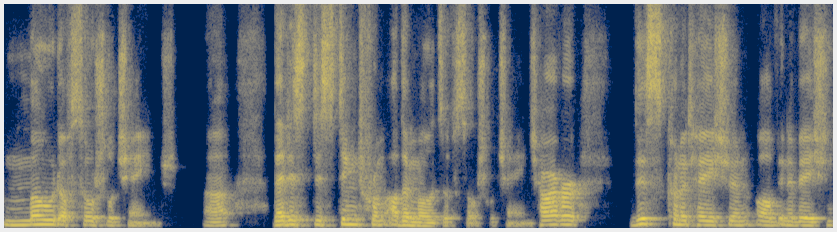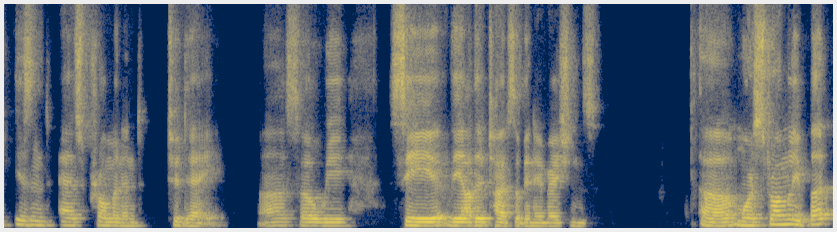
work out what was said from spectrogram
mode of social change uh, that is distinct from other modes of social change. However, this connotation of innovation isn't as prominent today. Uh, so we see the other types of innovations uh, more strongly, but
